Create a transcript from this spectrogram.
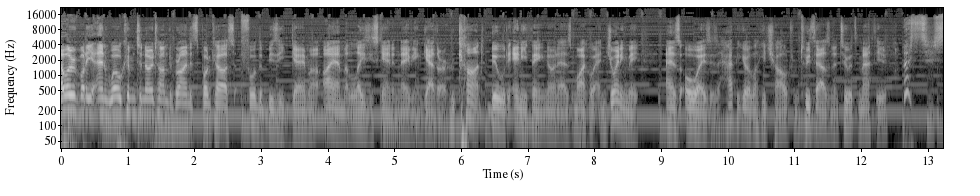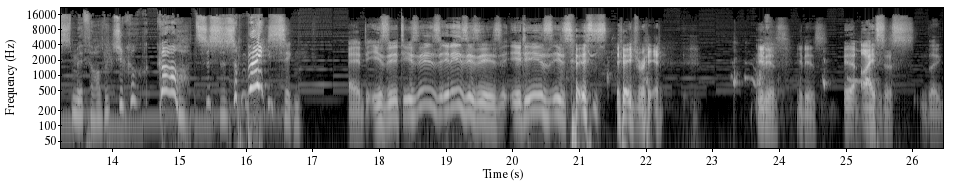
Hello, everybody, and welcome to No Time to Grind. It's a podcast for the busy gamer. I am a lazy Scandinavian gatherer who can't build anything known as Michael, and joining me, as always, is a happy go lucky child from 2002. It's Matthew. This mythological gods. This is amazing. And is it, is, is, it is, is, is, it is, is, is Adrian. It is. It is. Uh, Isis, the,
